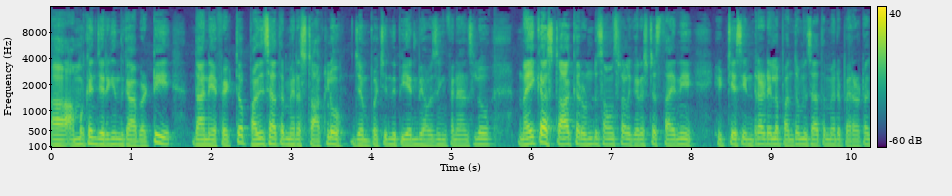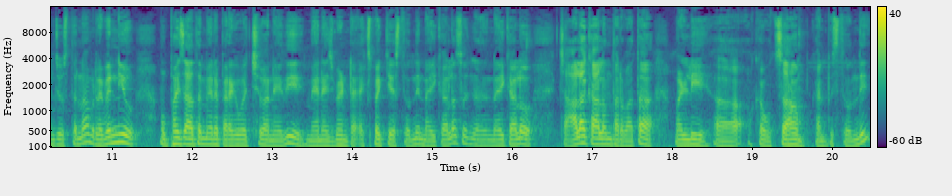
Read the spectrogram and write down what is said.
అమ్మకం జరిగింది కాబట్టి దాని ఎఫెక్ట్తో పది శాతం మేర స్టాక్లో జంప్ వచ్చింది. పిఎన్బి హౌసింగ్ ఫైనాన్స్లో నైకా స్టాక్ రెండు సంవత్సరాల గరిష్ట స్థాయిని హిట్ చేసి ఇంట్రాడేలో పంతొమ్మిది శాతం మేర పెరగడం చూస్తున్నాం. రెవెన్యూ ముప్పై శాతం మేర పెరగవచ్చు అనేది మేనేజ్మెంట్ ఎక్స్పెక్ట్ చేస్తుంది నైకాలో. సో నైకాలో చాలా కాలం తర్వాత మళ్ళీ ఒక ఉత్సాహం కనిపిస్తుంది.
